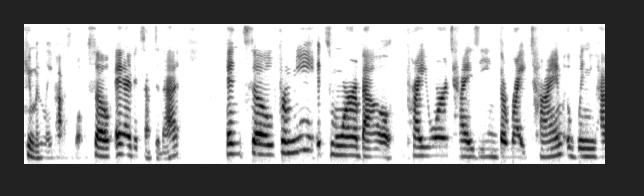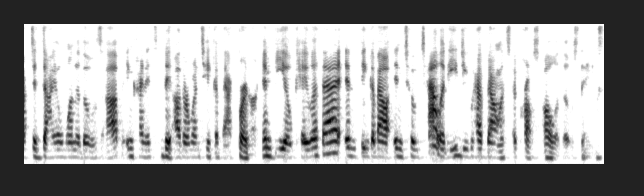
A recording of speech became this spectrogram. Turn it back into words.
humanly possible. So A, I've accepted that. And so for me, it's more about prioritizing the right time when you have to dial one of those up and kind of the other one take a back burner and be okay with that and think about in totality do you have balance across all of those things?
